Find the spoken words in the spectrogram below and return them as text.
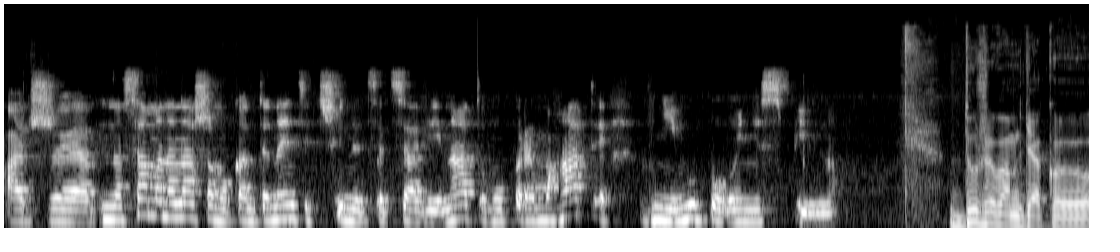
адже на саме на нашому континенті чиниться ця війна, тому перемагати в ній ми повинні спільно. Дуже вам дякую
